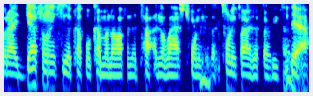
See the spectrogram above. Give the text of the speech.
but I definitely see a couple coming off in the top in the last twenty, like twenty five to thirty. yeah.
